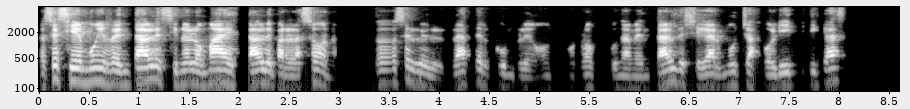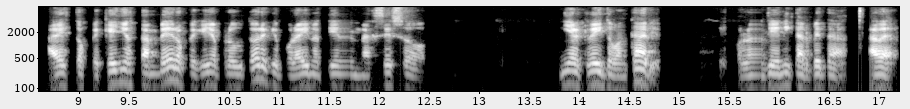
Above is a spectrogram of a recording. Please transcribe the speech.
no sé si es muy rentable, sino lo más estable para la zona. Entonces el clúster cumple un, rol fundamental de llegar muchas políticas a estos pequeños tamberos, pequeños productores que por ahí no tienen acceso ni al crédito bancario, porque no tienen ni carpeta. A ver,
